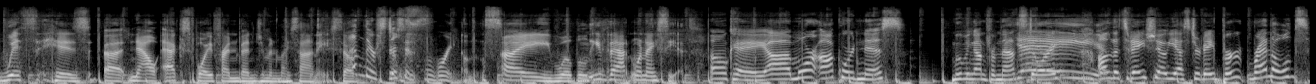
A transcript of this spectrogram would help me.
with his uh, now ex boyfriend Benjamin Maisani. So And they're still an- friends. I will believe that when I see it. Okay, uh, more awkwardness. Moving on from that Yay! story. On the Today Show yesterday, Burt Reynolds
